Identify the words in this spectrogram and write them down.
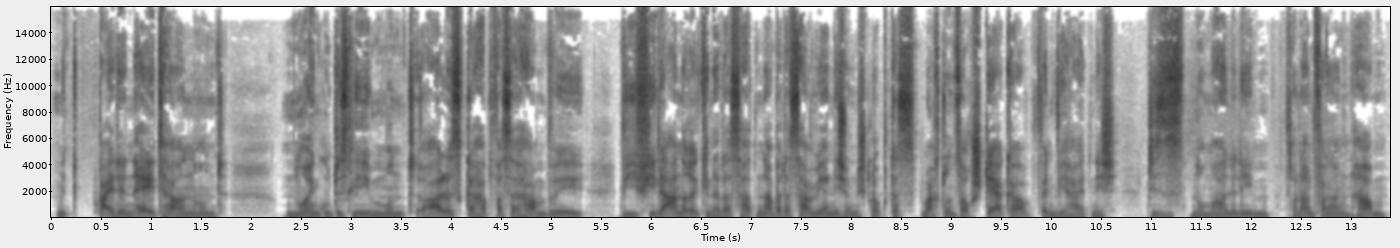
mit beiden Eltern und nur ein gutes Leben und alles gehabt, was er haben will, wie viele andere Kinder das hatten, aber das haben wir ja nicht und ich glaube, das macht uns auch stärker, wenn wir halt nicht dieses normale Leben von Anfang an haben.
